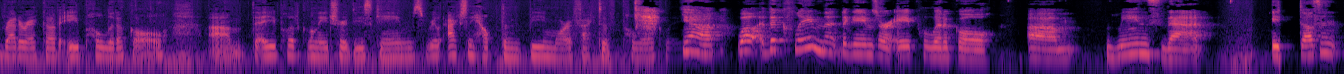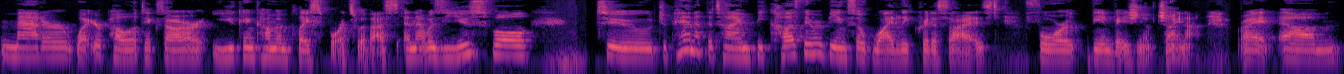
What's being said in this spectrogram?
rhetoric of apolitical, um, the apolitical nature of these games really actually helped them be more effective politically. Yeah, well, the claim that the games are apolitical um, means that it doesn't matter what your politics are, you can come and play sports with us. And that was useful to Japan at the time because they were being so widely criticized for the invasion of China, right? Um,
